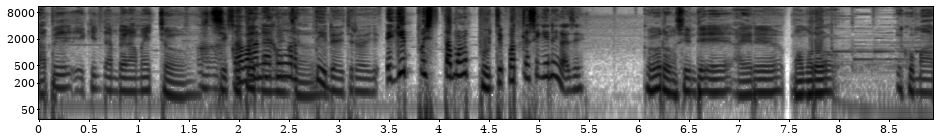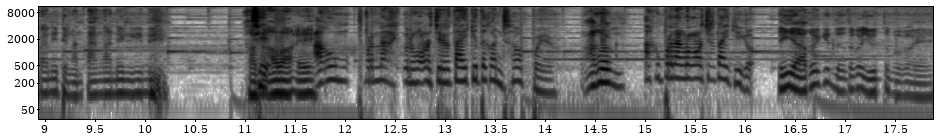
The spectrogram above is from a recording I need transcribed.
tapi iki tempel nang meja nang aku ngerti deh jero. Iki wis ta mlebu cek podcast iki gak sih? Gorong sih dek akhirnya momoro iku marani dengan tangan yang ini Sik. karena awake Aku pernah ngrungokno cerita iki tekan sapa ya? aku Aku pernah ngrungokno cerita iki kok. iya aku gitu toko YouTube pokoknya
